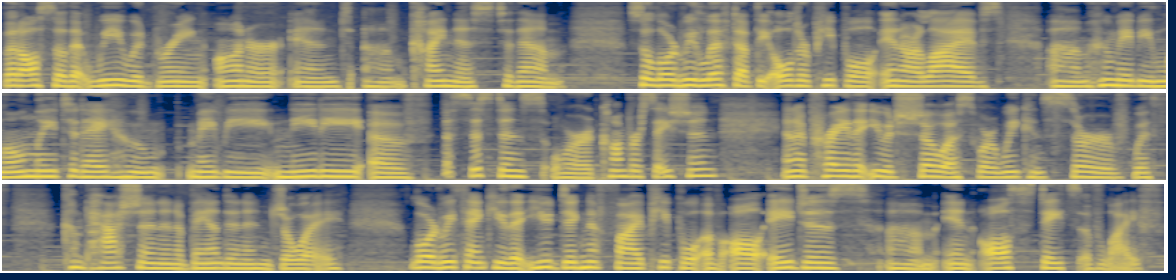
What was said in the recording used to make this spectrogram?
but also that we would bring honor and um, kindness to them. So, Lord, we lift up the older people in our lives um, who may be lonely today, who may be needy of assistance or conversation. And I pray that you would show us where we can serve with compassion and abandon and joy. Lord, we thank you that you dignify people of all ages um, in all states of life.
